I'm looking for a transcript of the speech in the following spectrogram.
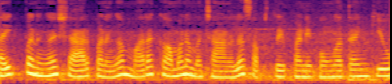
லைக் பண்ணுங்கள் ஷேர் பண்ணுங்கள் மறக்காமல் நம்ம சேனலை சப்ஸ்கிரைப் பண்ணிக்கோங்க. தேங்க்யூ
